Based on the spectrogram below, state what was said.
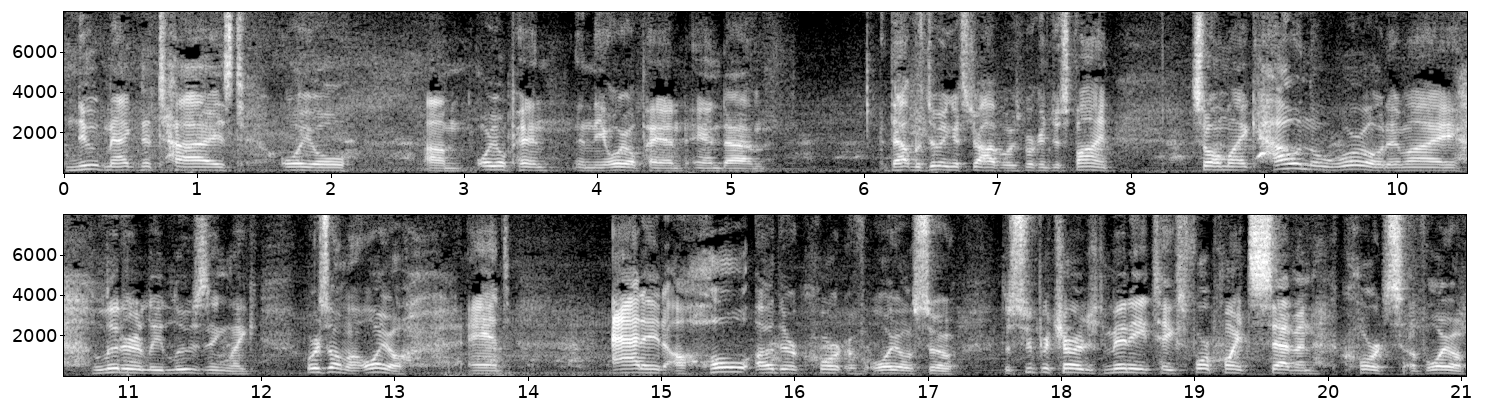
new magnetized oil um, oil pin in the oil pan and um, that was doing its job. It was working just fine. So I'm like how in the world am I literally losing like where's all my oil? And added a whole other quart of oil. So the supercharged mini takes 4.7 quarts of oil.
